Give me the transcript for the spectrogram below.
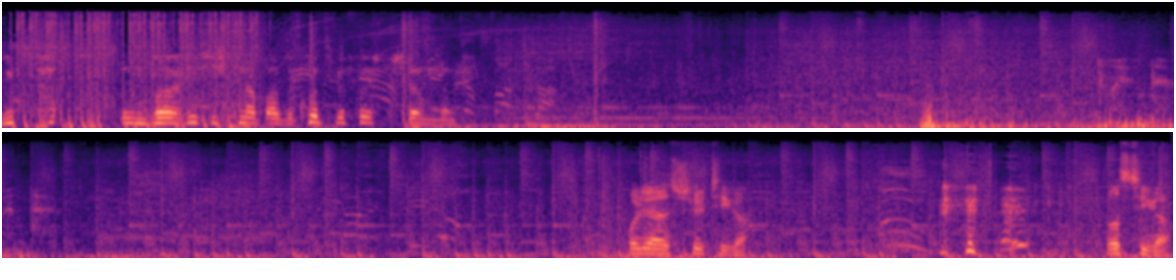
Jetzt war richtig knapp, also kurz bevor ich gestorben bin. Hol dir das Schild, Tiger. Los, Tiger.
